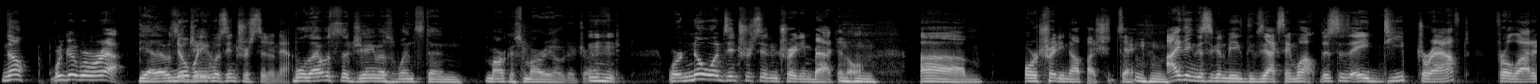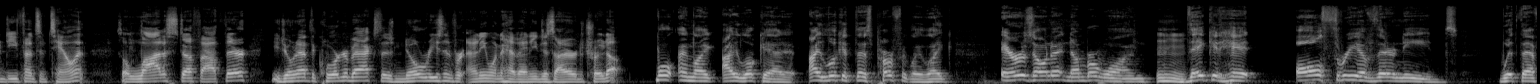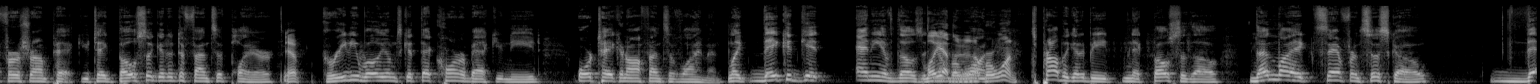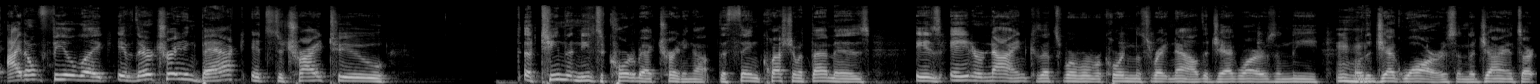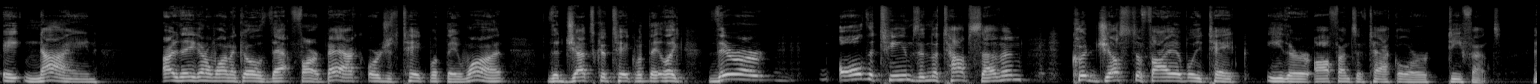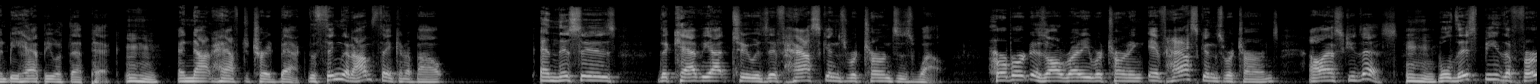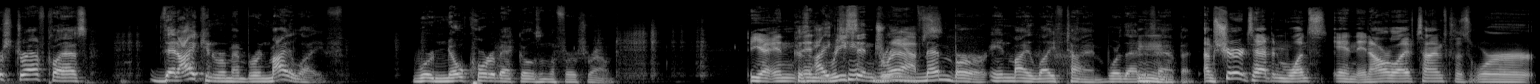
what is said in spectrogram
"No, we're good where we're at." Yeah, that was nobody James- was interested in that. well, that was the Jameis Winston, Marcus Mariota draft. Mm-hmm. Where no one's interested in trading back at Mm-hmm. all. Um, or trading up, I should say. I think this is going to be the exact same well. This is a deep draft for a lot of defensive talent. There's a lot of stuff out there. You don't have the quarterbacks. There's no reason for anyone to have any desire to trade up. Well, and like I look at it, I look at this perfectly. Like Arizona at number one, Mm-hmm. they could hit all three of their needs with that first round pick. You take Bosa, get a defensive player. Yep. Greedy Williams, get that cornerback you need, or take an offensive lineman. Like they could get any of those at Well, yeah, number, they're one. number one. It's probably going to be Nick Bosa though. Then like San Francisco, th- I don't feel like if they're trading back, it's to try to a team that needs a quarterback trading up. The thing question with them is is eight or nine because that's where we're recording this right now. The Jaguars and the or mm-hmm. the Jaguars and the Giants are eight and nine. Are they going to want to go that far back or just take what they want? The Jets could take what they like. There are all the teams in the top seven could justifiably take either offensive tackle or defense and be happy with that pick mm-hmm. and not have to trade back. The thing that I'm thinking about, and this is the caveat too, is if Haskins returns as well. Herbert is already returning. If Haskins returns, I'll ask you this Will this be the first draft class that I can remember in my life where no quarterback goes in the first round. Yeah, in, Because in I recent can't drafts, remember in my lifetime where that has happened. I'm sure it's happened once in in our lifetimes because we're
